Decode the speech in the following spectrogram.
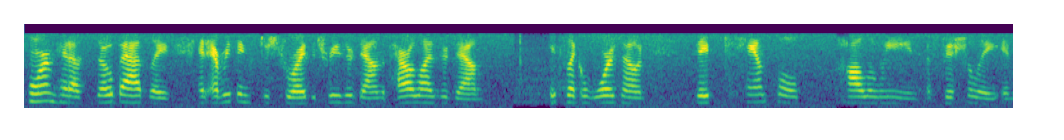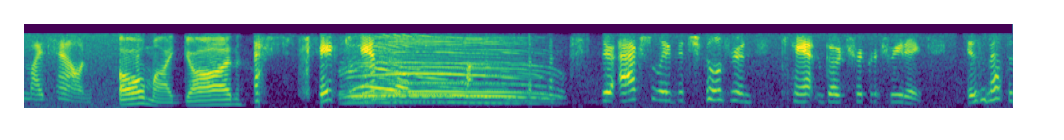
storm hit us so badly and everything's destroyed. The trees are down, the power lines are down. It's like a war zone. They've canceled Halloween officially in my town. Oh my God. They canceled. They're actually the children can't go trick or treating. Isn't that the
